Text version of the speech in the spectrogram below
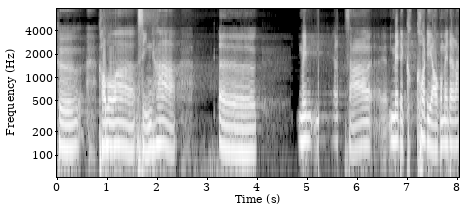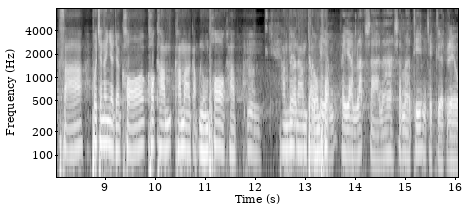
คือเขาบอกว่าศีลห้าเออไม่ไม่รักษาไม่ได้ข้อเดียวก็ไม่ได้รักษา เพราะฉะนั้นอยากจะขอขอคำคำมากับหลวงพ่อครับอืมคำแนะนำจากหลวงพยาพ่อยามพยายามรักษานะ สมาธิมันจะเกิดเร็ว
